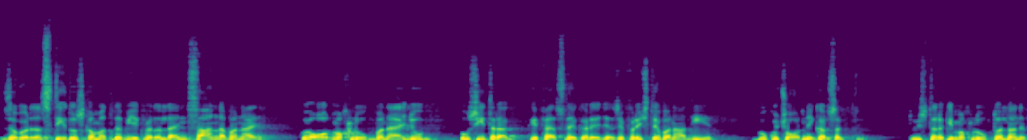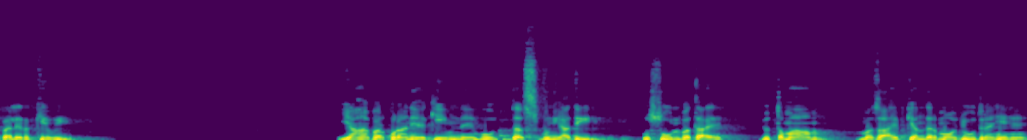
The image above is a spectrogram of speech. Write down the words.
زبردستی تو اس کا مطلب یہ کہ پھر اللہ انسان نہ بنائے، کوئی اور مخلوق بنائے جو اسی طرح کے فیصلے کرے، جیسے فرشتے بنا دیے، وہ کچھ اور نہیں کر سکتے۔ تو اس طرح کی مخلوق تو اللہ نے پہلے رکھی ہوئی ہے۔ یہاں پر قرآن حکیم نے وہ دس بنیادی اصول بتائے جو تمام مذاہب کے اندر موجود رہے ہیں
